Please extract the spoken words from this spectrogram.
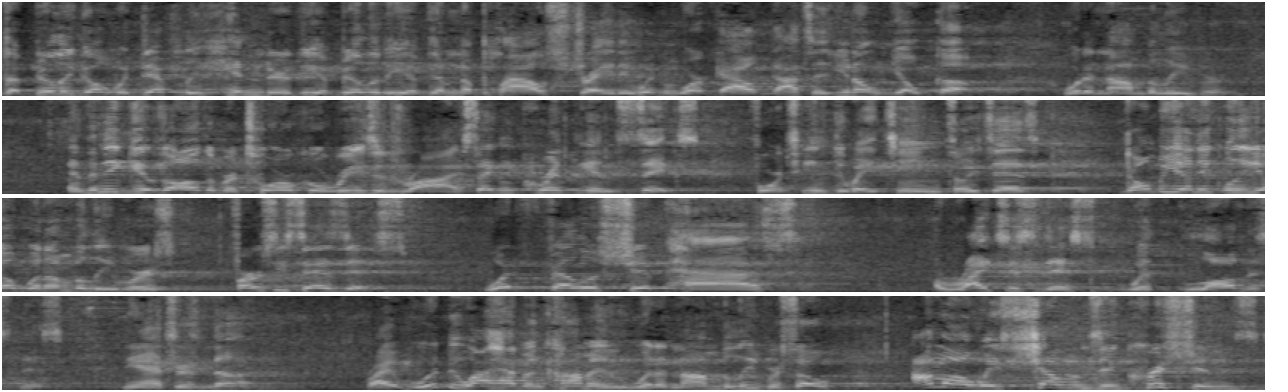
The billy goat would definitely hinder the ability of them to plow straight. It wouldn't work out. God says, you don't yoke up with a non believer. And then he gives all the rhetorical reasons why. Second Corinthians 6, 14 through 18. So he says, don't be unequally yoked with unbelievers. First, he says this What fellowship has righteousness with lawlessness? The answer is none right? What do I have in common with a non believer? So I'm always challenging Christians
